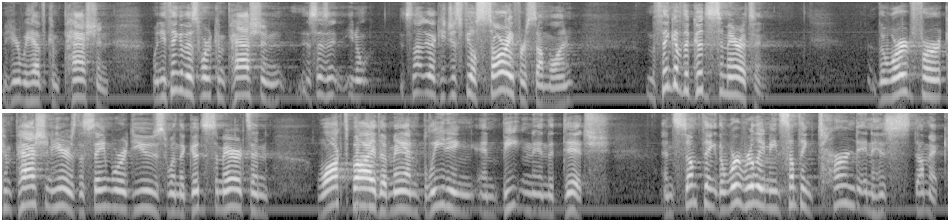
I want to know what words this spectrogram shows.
And here we have compassion. When you think of this word compassion, this isn't, you know, it's not like you just feel sorry for someone. Think of the Good Samaritan. The word for compassion here is the same word used when the Good Samaritan walked by the man bleeding and beaten in the ditch, and something, the word really means something turned in his stomach.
